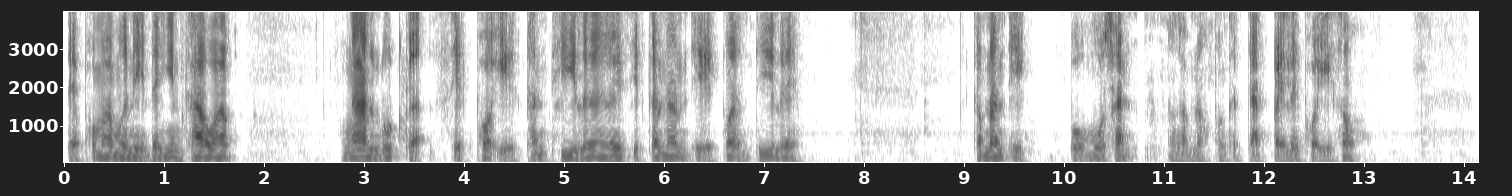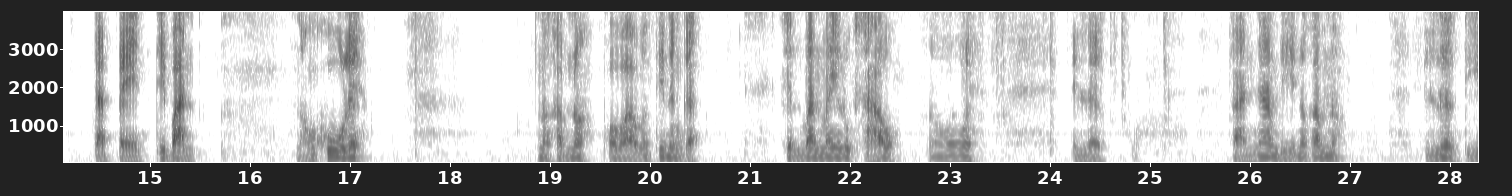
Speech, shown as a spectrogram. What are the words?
แต่พอมาเมื่อนี้ได้ยินข่าวว่างานรุดก็เสร็จพอเอกทันทีเลย เสร็จกำนันเอกทันทีเลยกำนันเอกโปรโมชั่นนะครับเนาะเพิ่นก็จัดไปเลยพอเอกเข้า จัดไปที่บ้านหนองคู่เลยนะครับเนาะ ราะว่าวันที่หนึ่งก็ขึ้นบ้านไม่ลูกสาว โอ้ย เป็นเลิกการย่ามดีนะครับเนาะ เป็นเลิกดี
